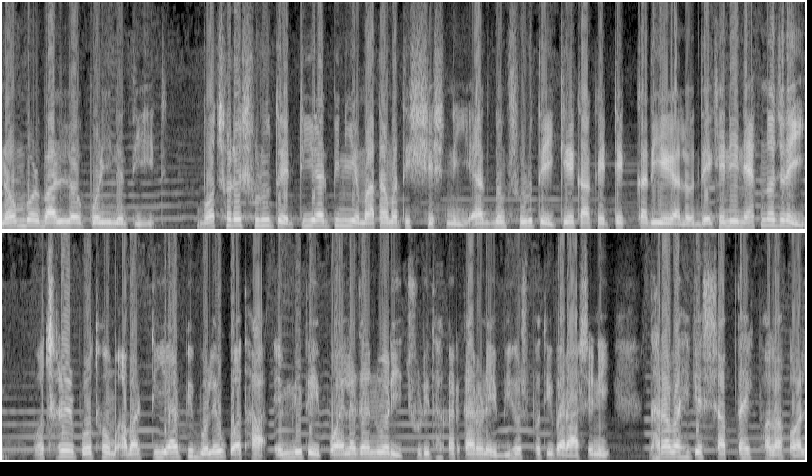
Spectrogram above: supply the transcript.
নম্বর বাড়ল পরিণতির। বছরের শুরুতে টিআরপি নিয়ে মাতামাতির শেষ নেই। একদম শুরুতেই কে কাকে টেক্কা দিয়ে গেল দেখে নিন এক নজরেই। বছরের প্রথম আবার টিআরপি বলেও কথা, এমনিতেই পয়লা জানুয়ারি ছুটি থাকার কারণে বৃহস্পতিবার আসেনি ধারাবাহিকের সাপ্তাহিক ফলাফল,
